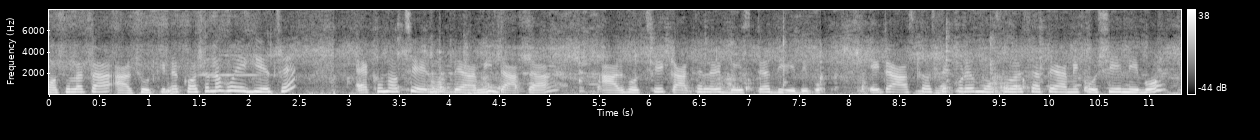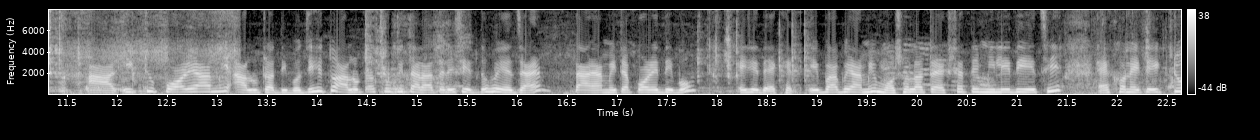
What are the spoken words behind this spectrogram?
মশলাটা আর শুটকিটা কষানো হয়ে গিয়েছে। এখন হচ্ছে এর মধ্যে আমি ডাটা আর হচ্ছে কাঁঠালের বীজটা দিয়ে দেব। এটা আস্তে আস্তে করে মশলার সাথে আমি কষিয়ে নেব। আর একটু পরে আমি আলুটা দিব। যেহেতু আলুটা খুবই তাড়াতাড়ি সেদ্ধ হয়ে যায়, তাই আমি এটা পরে দেব। এই যে দেখেন, এভাবে আমি মশলাটা একসাথে মিলে দিয়েছি। এখন এটা একটু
